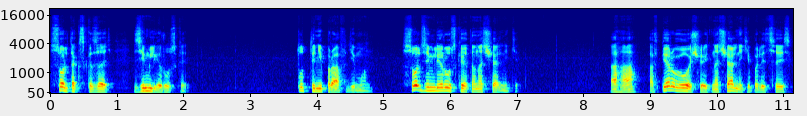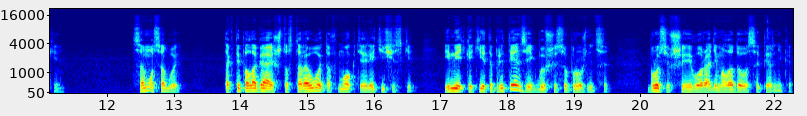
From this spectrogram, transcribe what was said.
Соль, так сказать, земли русской. Тут ты не прав, Димон. Соль земли русской – это начальники. Ага, а в первую очередь начальники полицейские. Само собой. Так ты полагаешь, что Старовойтов мог теоретически иметь какие-то претензии к бывшей супружнице, бросившей его ради молодого соперника?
